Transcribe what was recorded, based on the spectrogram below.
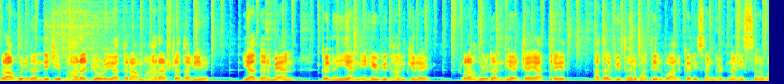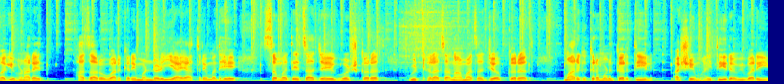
राहुल गांधीची भारत जोड यात्रा महाराष्ट्रात आली आहे. या दरम्यान कन्हैयांनी हे विधान केलंय. राहुल गांधी यांच्या यात्रेत आता विदर्भातील वारकरी संघटनाही सहभागी होणार आहेत. हजारो वारकरी मंडळी या यात्रेमध्ये समतेचा जयघोष करत विठ्ठलाचा नामाचा जप करत मार्गक्रमण करतील अशी माहिती रविवारी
